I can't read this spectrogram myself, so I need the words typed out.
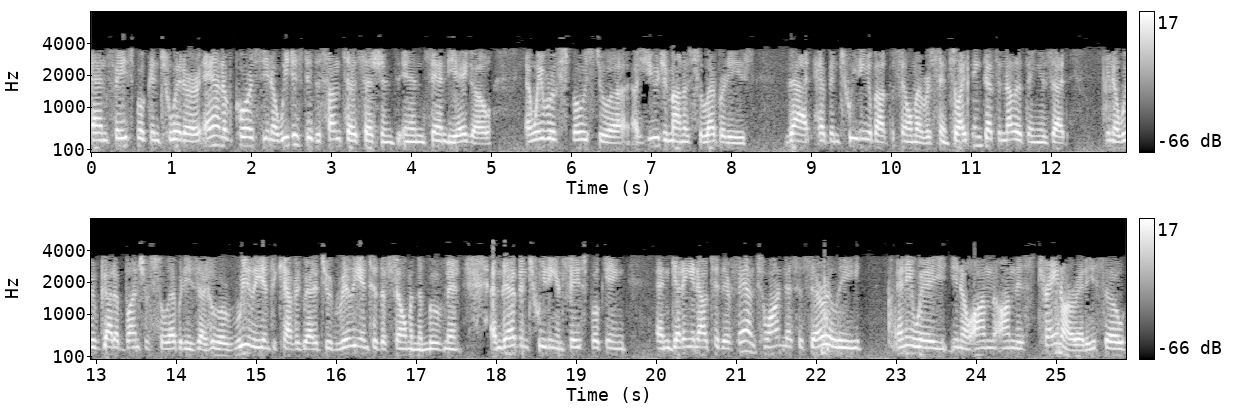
and Facebook and Twitter, and of course, you know, we just did the Sunset Sessions in San Diego, and we were exposed to a, a huge amount of celebrities that have been tweeting about the film ever since. So I think that's another thing is that you know, we've got a bunch of celebrities that who are really into Cafe Gratitude, really into the film and the movement, and they've been tweeting and Facebooking and getting it out to their fans who aren't necessarily anyway, you know, on on this train already. So,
